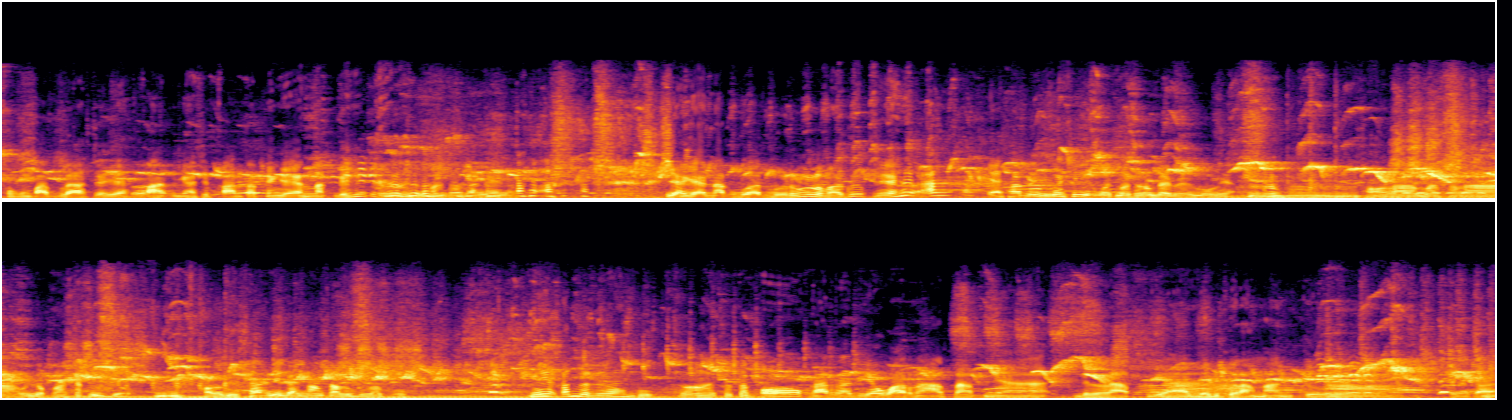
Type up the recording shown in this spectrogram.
Pukul 14 ya, ya. Pa- ngasih pantatnya nggak enak deh. Mantap kan ya. ya nggak enak buat burung lu maksudnya. Ya satu juga sih buat masalah PMM om ya. Soal masalah untuk masak hijau. Kalau bisa ini gantang terlalu gelap om. Ini kan udah ada lampu. Heeh, tetap Oh, karena dia warna atapnya gelap ya, Nah. jadi kurang mantul. Nah, ya kan.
